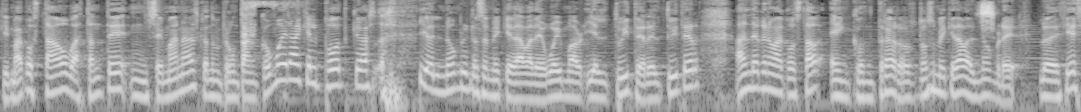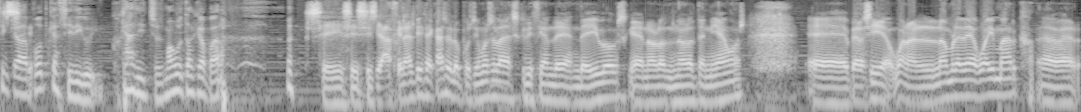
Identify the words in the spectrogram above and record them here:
que me ha costado bastante mm, semanas cuando me preguntan cómo era aquel podcast y el nombre no se me quedaba de Waymar y el Twitter. El Twitter, anda que no me ha costado encontraros, no se me quedaba el nombre. Lo decíais en cada podcast y digo, ¿qué ha dicho? Me ha vuelto a escapar. Sí, sí, sí, sí. Al final dice caso y lo pusimos en la descripción de Evox, que no lo, no lo teníamos. Eh, pero sí, bueno, el nombre de Weimar, a ver,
